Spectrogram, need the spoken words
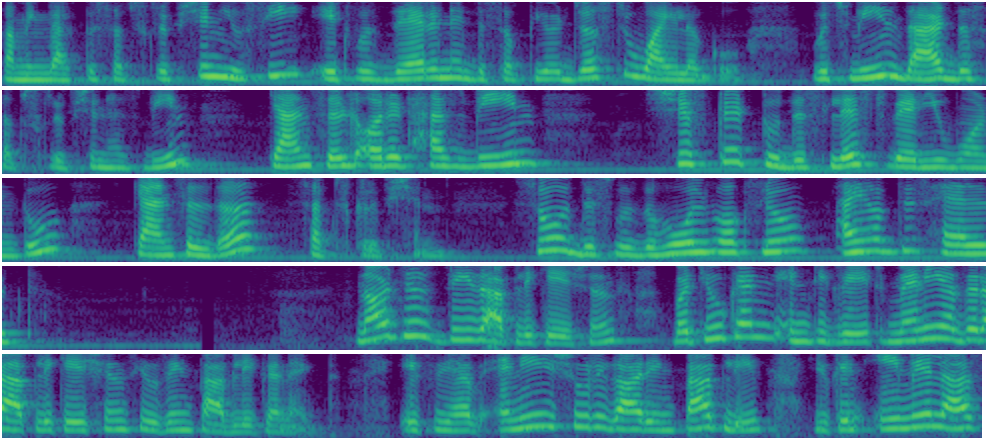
Coming back to subscription, you see it was there and it disappeared just a while ago, which means that the subscription has been cancelled or it has been shifted to this list where you want to cancel the subscription. So this was the whole workflow. I hope this helped. Not just these applications, but you can integrate many other applications using Pabbly Connect. If you have any issue regarding Pabbly, you can email us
